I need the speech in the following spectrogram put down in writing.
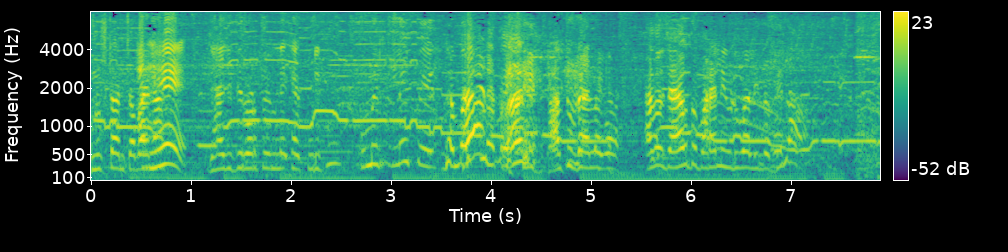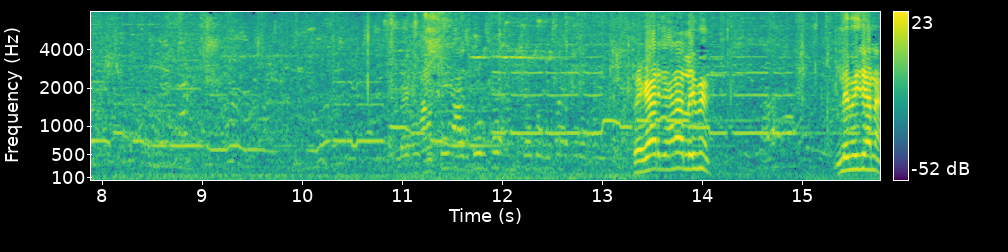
अनुष्ठान चबाय ना Ane, jangan jadi orang tuh yang kayak kuriku, kumir lepe, gambar फालतू डायलॉग आ तो जाय हो तो बारे उड़वा ली जाना ले में ले में। जाना।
